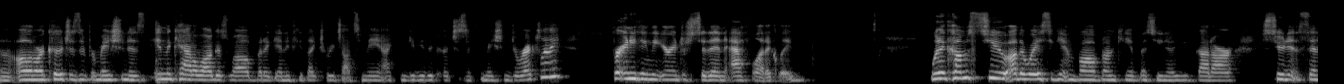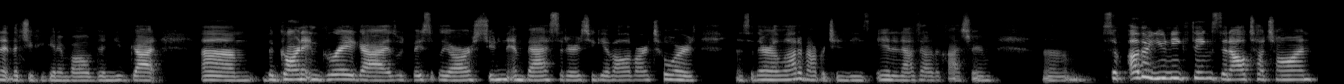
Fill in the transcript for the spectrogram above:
Uh, all of our coaches information is in the catalog as well. But again, if you'd like to reach out to me, I can give you the coaches information directly for anything that you're interested in athletically. When it comes to other ways to get involved on campus, you know, you've got our student senate that you could get involved in. You've got um, the Garnet and Gray guys, which basically are our student ambassadors who give all of our tours. And so there are a lot of opportunities in and outside of the classroom. Um, some other unique things that I'll touch on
